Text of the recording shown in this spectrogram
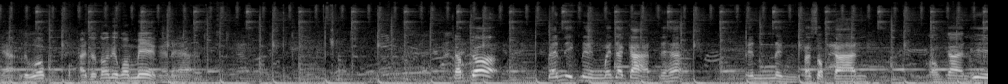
นะฮะหรือว่าอาจจะต้องเรียกว่าเมฆนะฮะครับก็เป็นอีกหนึ่งบรรยากาศนะฮะเป็นหนึ่งประสบการณ์ของการที่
